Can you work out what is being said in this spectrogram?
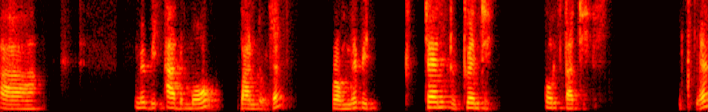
uh, maybe add more bandwidth eh? from maybe 10 to 20 or 30. Yeah,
